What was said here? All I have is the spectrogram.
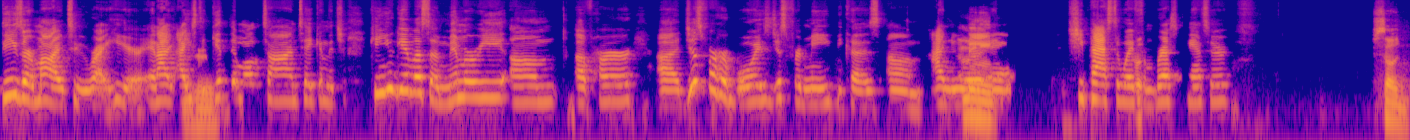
these are mine two right here. And I, I used mm-hmm. to get them all the time, taking the. Ch- Can you give us a memory um of her, uh, just for her boys, just for me because um I knew I mean, her and she passed away from breast cancer. So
